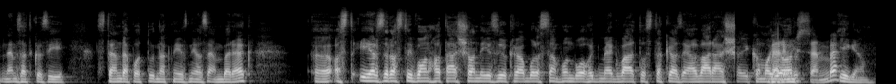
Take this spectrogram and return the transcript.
nemzetközi stand tudnak nézni az emberek, azt érzed azt, hogy van hatása a nézőkre abból a szempontból, hogy megváltoztak-e az elvárásaik a magyar... Velünk szembe? Igen.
